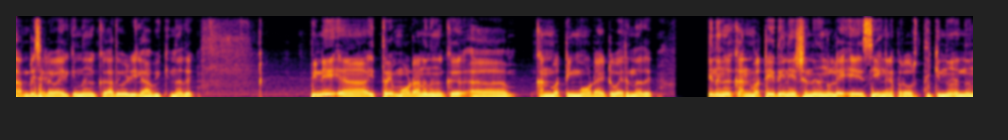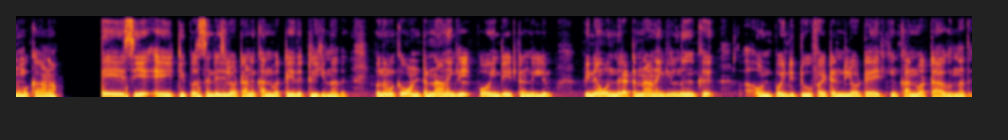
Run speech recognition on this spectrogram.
കറണ്ട് ചിലവായിരിക്കും നിങ്ങൾക്ക് അതുവഴി ലാഭിക്കുന്നത്. പിന്നെ ഇത്രയും മോഡാണ് നിങ്ങൾക്ക് കൺവെർട്ടിംഗ് മോഡായിട്ട് വരുന്നത്. ഇനി നിങ്ങൾ കൺവെർട്ട് ചെയ്തതിന് ശേഷം നിങ്ങളുടെ എ സി എങ്ങനെ പ്രവർത്തിക്കുന്നു എന്ന് നമുക്ക് കാണാം. എ സി എയ്റ്റി പെർസെന്റേജിലോട്ടാണ് കൺവെർട്ട് ചെയ്തിട്ടിരിക്കുന്നത്. ഇപ്പോൾ നമുക്ക് വൺ ടൺ ആണെങ്കിൽ പോയിന്റ് എയ്റ്റ് ടെണ്ണിലും പിന്നെ ഒന്നര ടൺ ആണെങ്കിൽ നിങ്ങൾക്ക് വൺ പോയിന്റ് ടു ഫൈവ് ടെണ്ണിലോട്ടായിരിക്കും കൺവെർട്ട് ആകുന്നത്.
